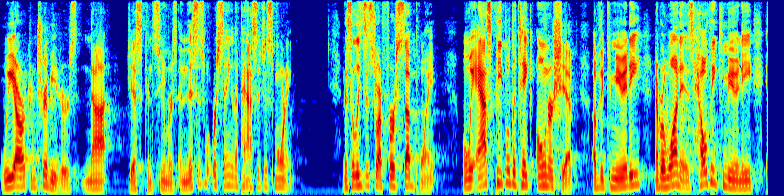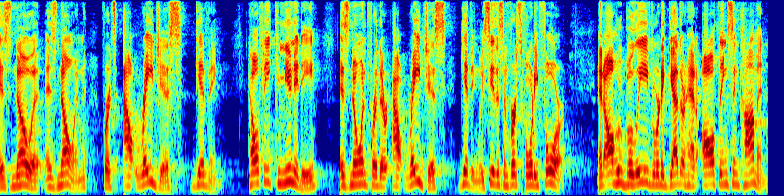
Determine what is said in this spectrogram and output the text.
We are contributors, not just consumers. And this is what we're seeing in the passage this morning. This leads us to our first subpoint when we ask people to take ownership of the community, number one is healthy community is, know, is known for its outrageous giving. Healthy community is known for their outrageous giving. We see this in verse 44. And all who believed were together and had all things in common.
